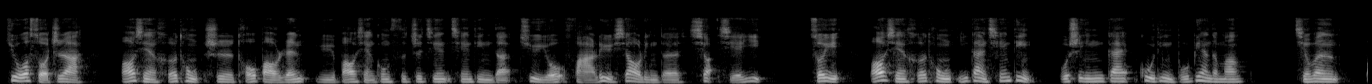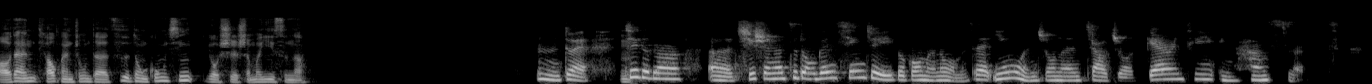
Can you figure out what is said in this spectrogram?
据我所知啊，保险合同是投保人与保险公司之间签订的具有法律效力的效协议，所以保险合同一旦签订，不是应该固定不变的吗？请问保单条款中的自动更新又是什么意思呢？嗯，对，这个呢，呃，其实呢，自动更新这一个功能呢，我们在英文中呢叫做 Guarantee Enhancement，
